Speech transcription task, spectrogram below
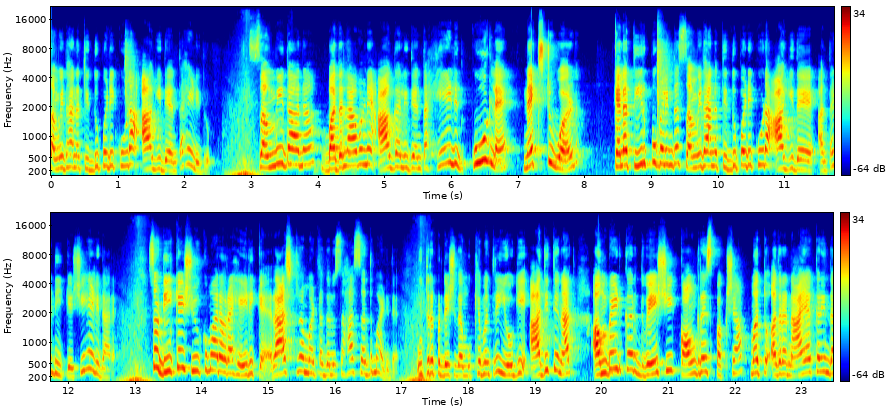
ಸಂವಿಧಾನ ತಿದ್ದುಪಡಿ ಕೂಡ ಆಗಿದೆ ಅಂತ ಹೇಳಿದ್ರು. ಸಂವಿಧಾನ ಬದಲಾವಣೆ ಆಗಲಿದೆ ಅಂತ ಹೇಳಿದ ಕೂಡಲೇ ನೆಕ್ಸ್ಟ್ ವರ್ಡ್ ಕೆಲ ತೀರ್ಪುಗಳಿಂದ ಸಂವಿಧಾನ ತಿದ್ದುಪಡಿ ಕೂಡ ಆಗಿದೆ ಅಂತ ಡಿ ಕೆ ಶಿ ಹೇಳಿದ್ದಾರೆ. ಸೊ ಡಿ ಕೆ ಶಿವಕುಮಾರ್ ಅವರ ಹೇಳಿಕೆ ರಾಷ್ಟ್ರ ಮಟ್ಟದಲ್ಲೂ ಸಹ ಸದ್ದು ಮಾಡಿದೆ ಉತ್ತರ ಪ್ರದೇಶದ ಮುಖ್ಯಮಂತ್ರಿ ಯೋಗಿ ಆದಿತ್ಯನಾಥ್ ಅಂಬೇಡ್ಕರ್ ದ್ವೇಷಿ ಕಾಂಗ್ರೆಸ್ ಪಕ್ಷ ಮತ್ತು ಅದರ ನಾಯಕರಿಂದ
